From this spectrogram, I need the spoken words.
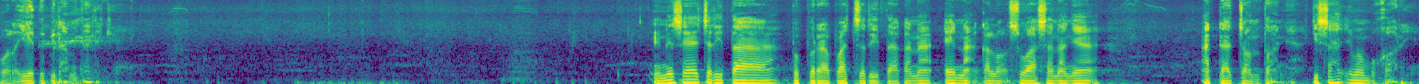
Walau itu bilang tadi. Ini saya cerita beberapa cerita karena enak kalau suasananya ada contohnya. Kisah Imam Bukhari.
